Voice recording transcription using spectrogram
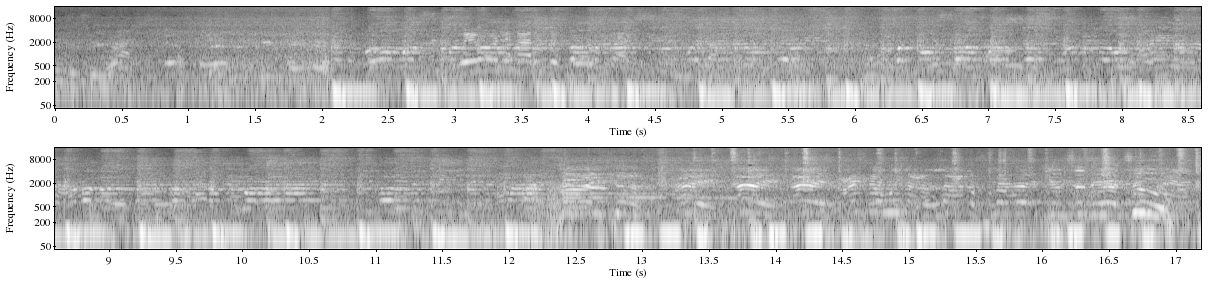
Hey, hey, hey, I know we got a lot of Floridians in here too.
